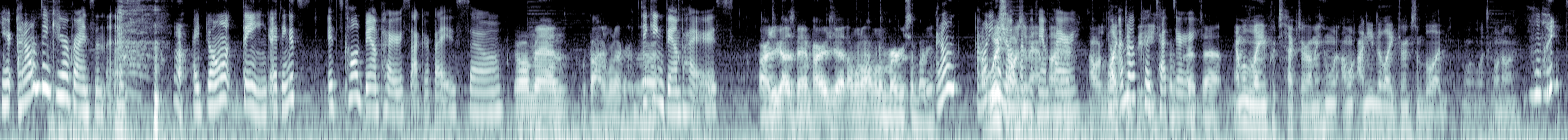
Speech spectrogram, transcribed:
Here, I don't think Herobrine's in this. I don't think. I think it's it's called Vampire Sacrifice. So Oh man. Fine. Whatever. I'm thinking vampires. All right. You guys vampires yet? I wanna. I wanna murder somebody. I don't. I don't I even wish know I was if a I'm a vampire. vampire. I would No, like I'm to a be. protector. What's that? I'm a lame protector. I mean, who? I, I need to like drink some blood. What's going on? What?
